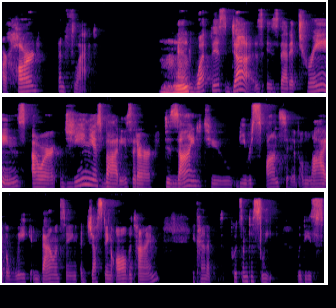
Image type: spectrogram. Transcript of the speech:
are hard and flat. Mhm. And what this does is that it trains our genius bodies that are designed to be responsive, alive, awake, and balancing, adjusting all the time. It kind of puts them to sleep with these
